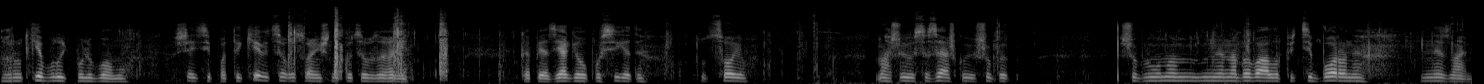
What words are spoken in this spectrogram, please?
Грудки будуть по-любому. Ще ці патики від цього сонячного це взагалі. Капець, як його посіяти? Тут сою нашою СЗшкою, щоб, щоб воно не набивало під ці борони. Не знаю.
